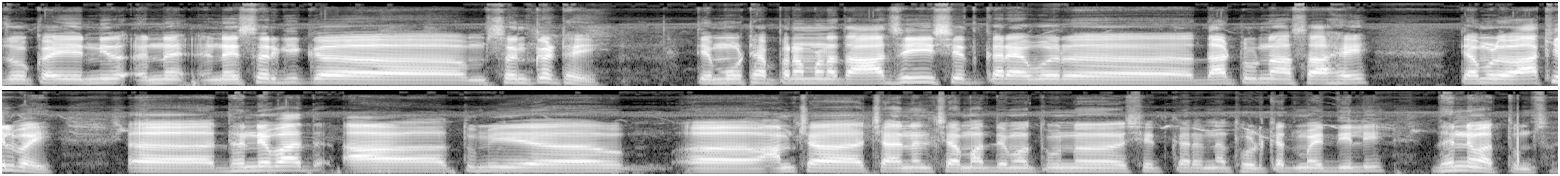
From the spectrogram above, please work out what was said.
जो काही नि न नैसर्गिक संकट आहे ते मोठ्या प्रमाणात आजही शेतकऱ्यावर दाटून असं आहे. त्यामुळं अखिलभाई धन्यवाद. तुम्ही आमच्या चॅनलच्या माध्यमातून शेतकऱ्यांना थोडक्यात माहिती दिली. धन्यवाद तुमचं.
